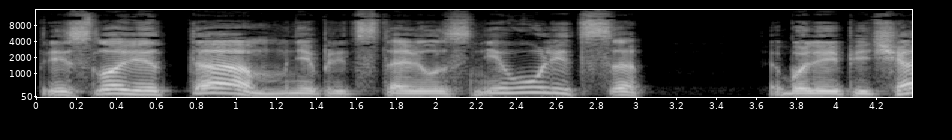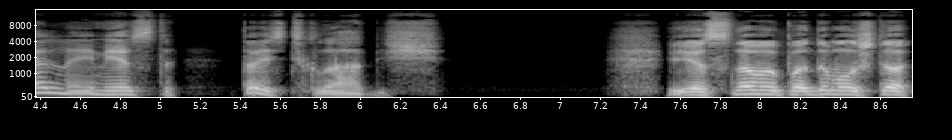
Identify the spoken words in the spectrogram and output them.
При слове «там» мне представилась не улица, а более печальное место, то есть кладбище я снова подумал, что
